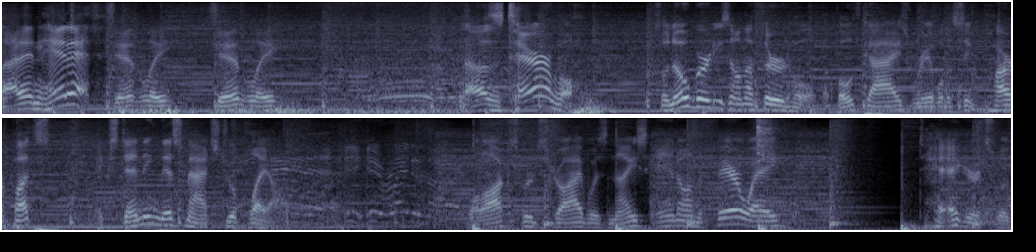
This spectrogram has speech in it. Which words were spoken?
I didn't hit it. Gently, gently. That was terrible. So no birdies on the third hole, but both guys were able to sink par putts, extending this match to a playoff. While Oxford's drive was nice and on the fairway, Taggart's was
